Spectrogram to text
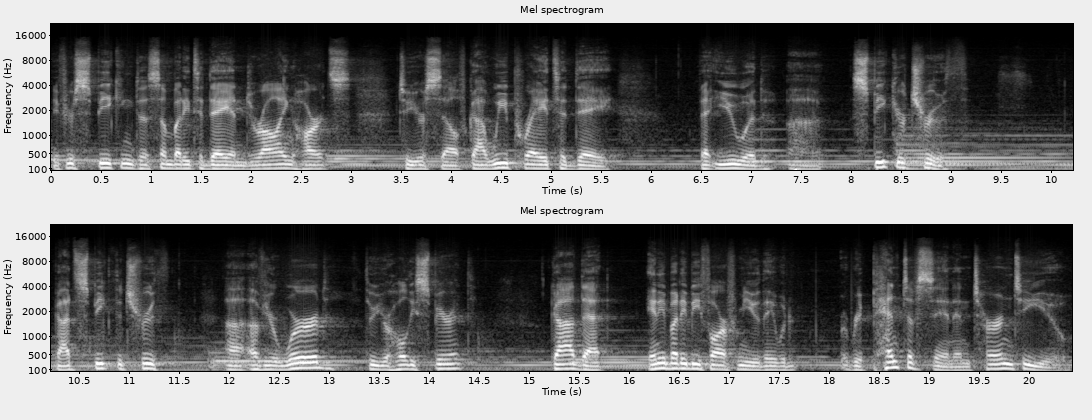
If you're speaking to somebody today and drawing hearts to yourself, God, we pray today that you would uh, speak your truth. God, speak the truth uh, of your word through your Holy Spirit. God, that anybody be far from you, they would repent of sin and turn to you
